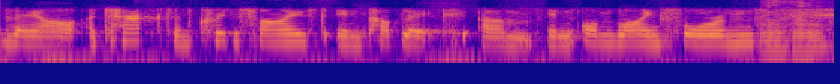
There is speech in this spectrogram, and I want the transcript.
they are attacked and criticized in public, um, in online forums. Mm-hmm.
